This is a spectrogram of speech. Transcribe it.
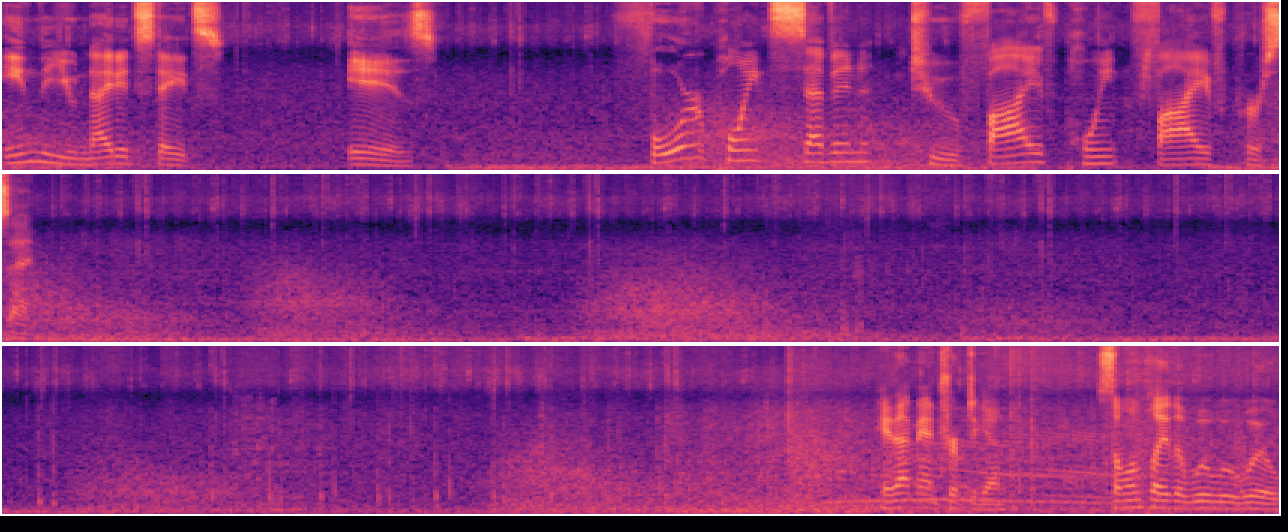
in the United States is 4.7 to 5.5%. Hey, that man tripped again. Someone play the woo woo woo.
